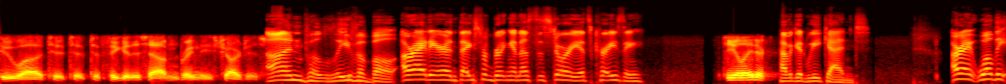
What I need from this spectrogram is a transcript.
to, uh, to, to, to figure this out and bring these charges. Unbelievable. All right, Aaron, thanks for bringing us the story. It's crazy. See you later. Have a good weekend. All right, well, the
